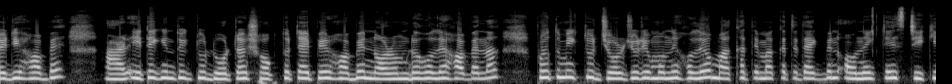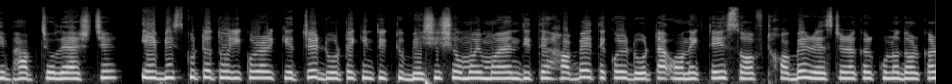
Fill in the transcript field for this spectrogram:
রেডি হবে। আর এটা কিন্তু একটু ডোটা শক্ত টাইপের হবে, নরম ডো হলে হবে না। প্রথমে একটু জোর জোরে মনে হলেও মাখাতে মাখাতে দেখবেন অনেকটাই স্টিকি ভাব চলে আসছে। এই বিস্কুটটা তৈরি করার ক্ষেত্রে ডোটা কিন্তু একটু বেশি সময় ময়ান দিতে হবে। এতে করে ডোটা অনেকটাই সফট হবে, রেস্টে রাখার কোনো দরকার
